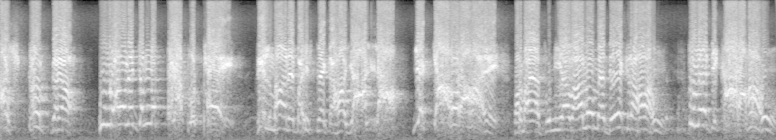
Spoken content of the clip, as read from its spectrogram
अशकफ गया पूरा ने जन्नत तड़प उठे। फिल्मा ने बहिष्ठ ने कहा, या अल्लाह, ये क्या हो रहा है? फरमाया, दुनिया वालों, मैं देख रहा हूँ, तुम्हें दिखा रहा हूँ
